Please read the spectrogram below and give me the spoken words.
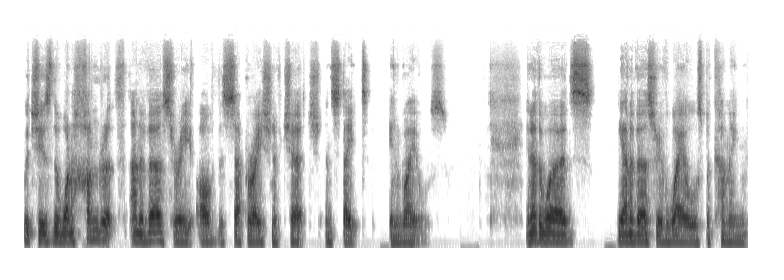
which is the 100th anniversary of the separation of church and state in Wales. In other words, the anniversary of Wales becoming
